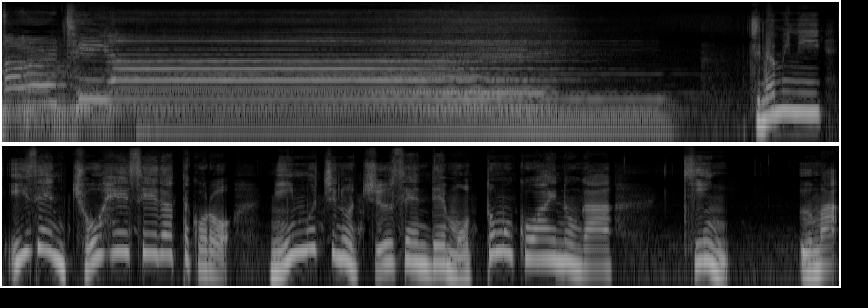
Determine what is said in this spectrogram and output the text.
RTI。ちなみに以前徴兵制だった頃、任務地の抽選で最も怖いのが、金、馬、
